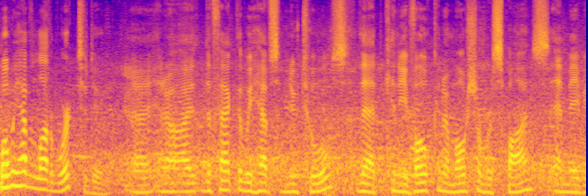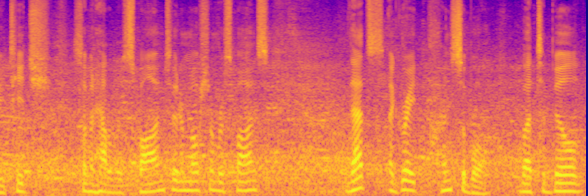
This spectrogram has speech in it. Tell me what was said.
Well, we have a lot of work to do. Uh, you know, I, the fact that we have some new tools that can evoke an emotional response and maybe teach someone how to respond to an emotional response, that's a great principle. But to build,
